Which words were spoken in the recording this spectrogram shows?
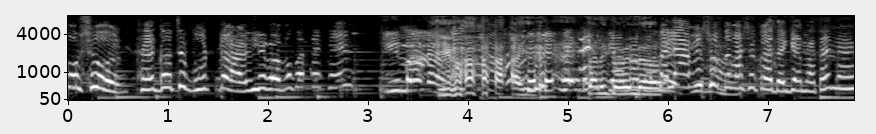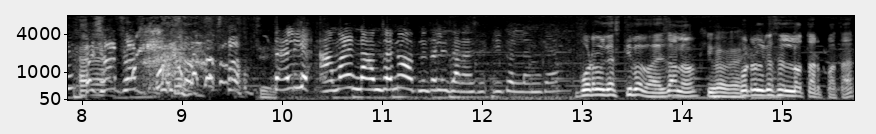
কসুর? হ্যাঁ বাবু কথা কে? তাহলে কি হইল? তাহলে আমি শুদ্ধ ভাষা কয়ে দেয় জ্ঞান না? তাহলে আমার নাম জানো? আপনি তাহলে জানাছে কি করলেন কে? পটল গাছ কীভাবে হয় জানো? কীভাবে? পটল গাছের লতার পাতার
